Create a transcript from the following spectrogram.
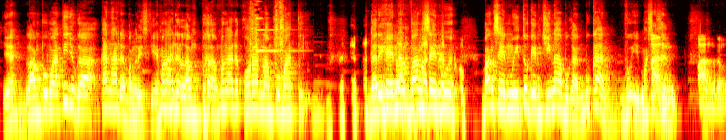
Ya, Hmm. lampu mati juga kan ada Bang Rizky. Emang ada lampu, emang ada koran lampu mati. Dari Henel Bang Senmu. Bang Senmu itu game Cina bukan? Bukan. Bu, masa Bukan. Sen, Pang dong.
